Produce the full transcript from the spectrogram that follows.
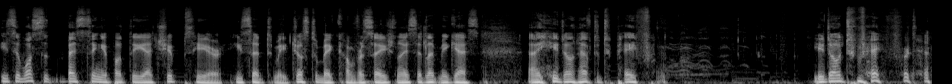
He said, "What's the best thing about the uh, chips here?" He said to me, just to make conversation. I said, "Let me guess. Uh, you don't have to, to pay for. Them. You don't have to pay for them."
